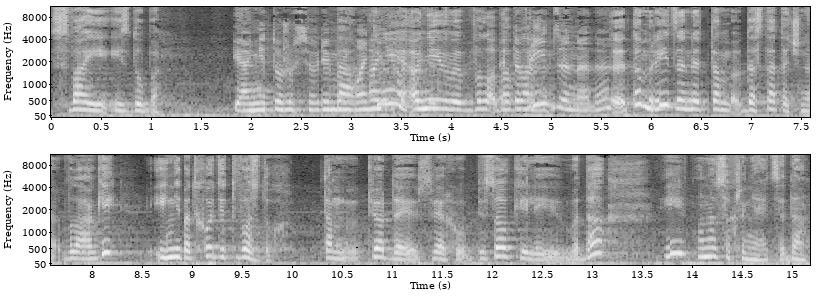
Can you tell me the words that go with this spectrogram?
сваи из дуба. И они тоже все время да, в воде они, они Это в Ридзене, да? Э, там Ридзене, там достаточно влаги, и не подходит воздух. Там твердый сверху песок или вода, и она сохраняется, да.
